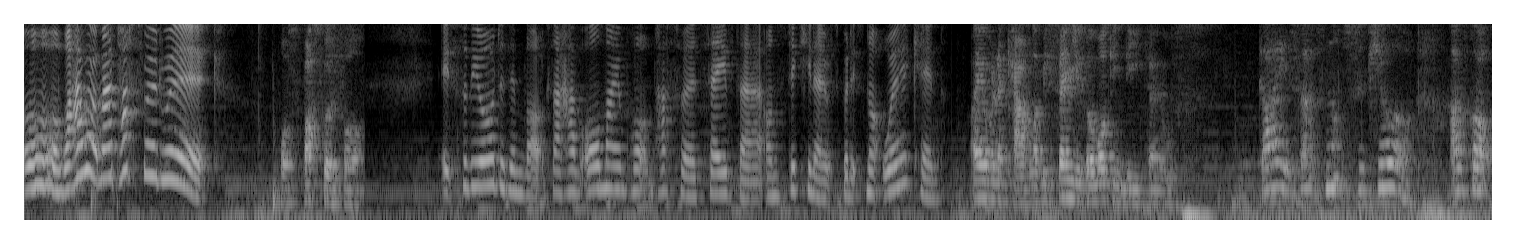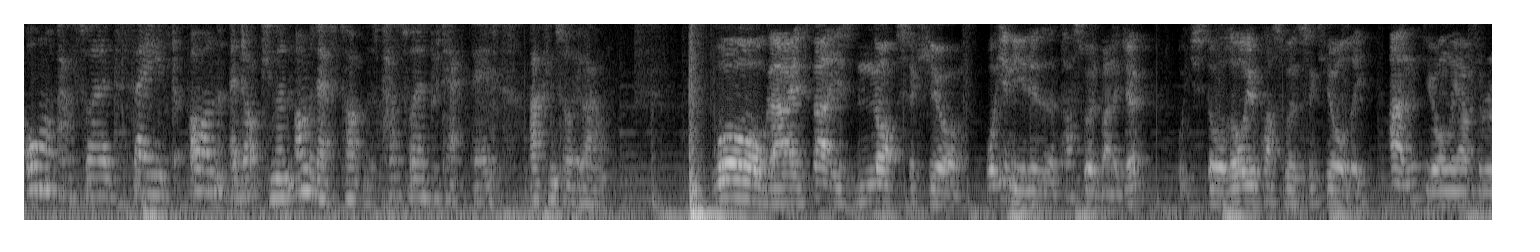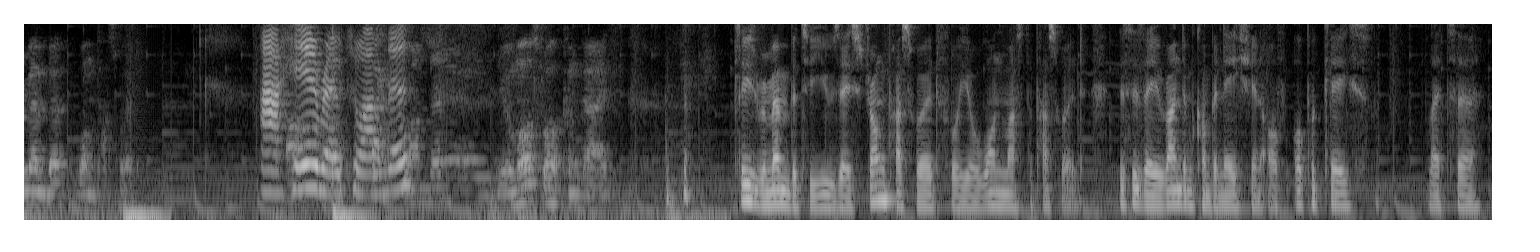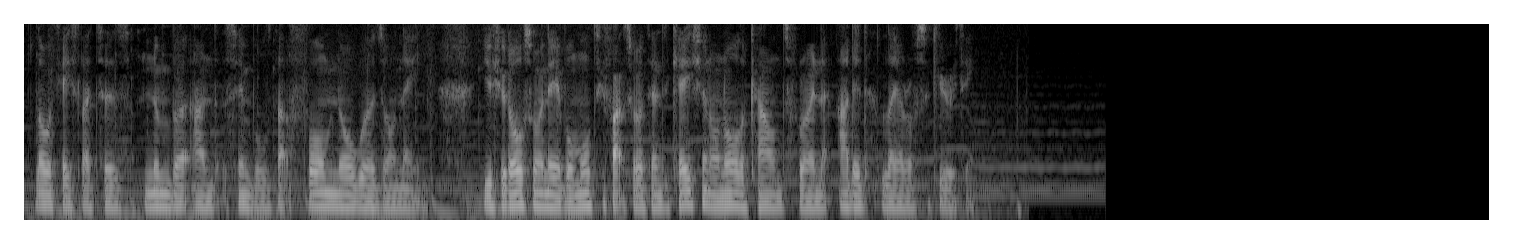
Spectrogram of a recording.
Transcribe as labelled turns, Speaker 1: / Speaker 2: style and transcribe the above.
Speaker 1: Oh, why won't my password work?
Speaker 2: What's the password for?
Speaker 1: It's for the orders inbox. I have all my important passwords saved there on sticky notes, but it's not working.
Speaker 2: I have an account. Let me send you the login details.
Speaker 3: Guys, that's not secure. I've got all my passwords saved on a document on my desktop that's password protected. I can sort you out.
Speaker 4: Whoa, guys, that is not secure. What you need is a password manager which stores all your passwords securely, and you only have to remember one password.
Speaker 1: Our oh, hero to
Speaker 2: Thanks,
Speaker 1: Anders.
Speaker 2: Amanda.
Speaker 4: You're most welcome, guys. Please remember to use a strong password for your one master password. This is a random combination of uppercase letter, lowercase letters, number, and symbols that form no words or name. You should also enable multi factor authentication on all accounts for an added layer of security.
